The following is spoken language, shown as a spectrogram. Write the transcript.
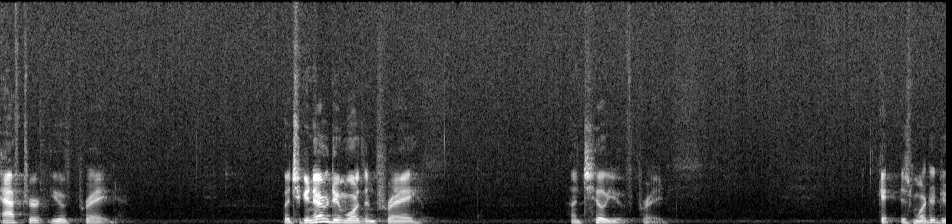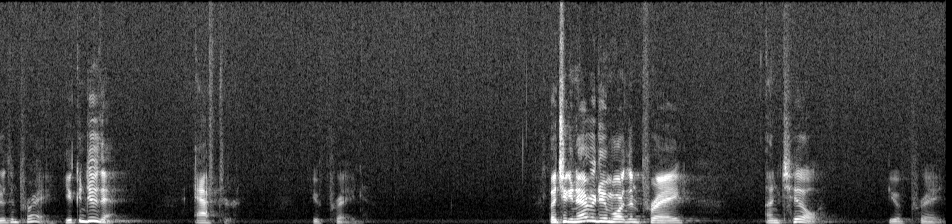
after you have prayed. But you can never do more than pray until you've prayed. Okay, there's more to do than pray. You can do that after you've prayed. But you can never do more than pray until you have prayed.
